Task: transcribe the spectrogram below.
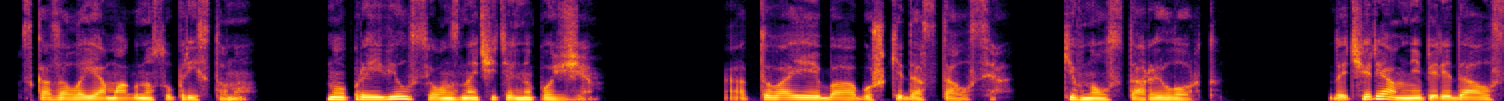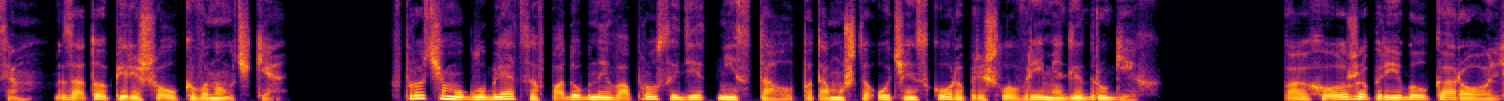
— сказала я Магнусу Пристону, но проявился он значительно позже. «От твоей бабушки достался», — кивнул старый лорд. «Дочерям не передался, зато перешел к внучке. Впрочем, углубляться в подобные вопросы дед не стал, потому что очень скоро пришло время для других. «Похоже, прибыл король»,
